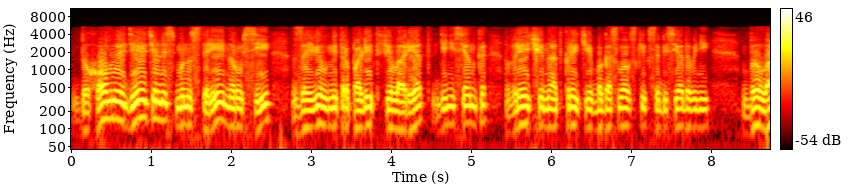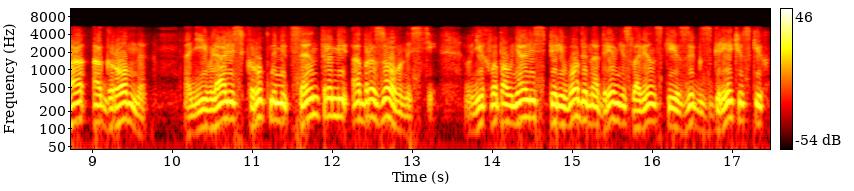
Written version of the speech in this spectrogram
Духовная деятельность монастырей на Руси, заявил митрополит Филарет Денисенко в речи на открытии богословских собеседований, была огромна. Они являлись крупными центрами образованности. В них выполнялись переводы на древнеславянский язык с греческих,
